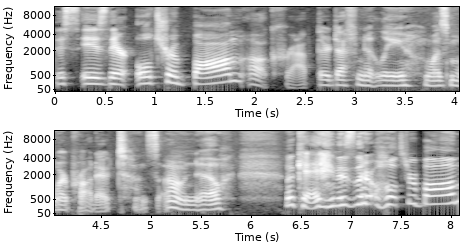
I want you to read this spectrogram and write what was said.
This is their Ultra Balm. Oh crap, there definitely was more product. Oh no. Okay, this is their Ultra Balm.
